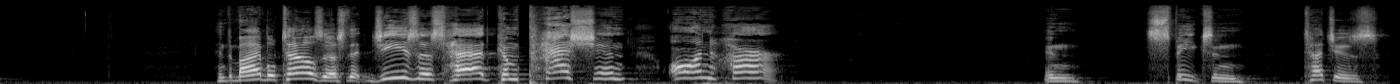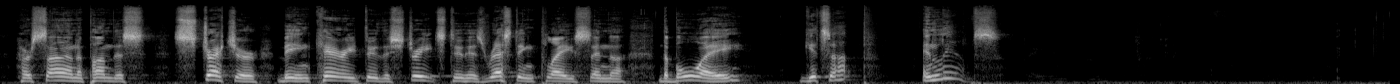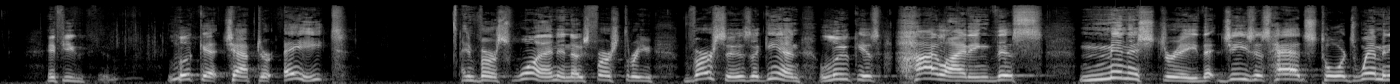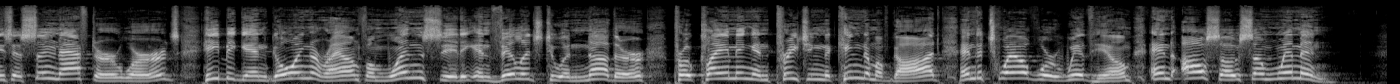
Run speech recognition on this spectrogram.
And the Bible tells us that Jesus had compassion on her and speaks and touches her son upon this stretcher being carried through the streets to his resting place, and the, the boy gets up and lives. If you look at chapter 8, in verse 1, in those first three verses, again, Luke is highlighting this ministry that Jesus had towards women. He says, soon afterwards, he began going around from one city and village to another, proclaiming and preaching the kingdom of God, and the twelve were with him, and also some women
